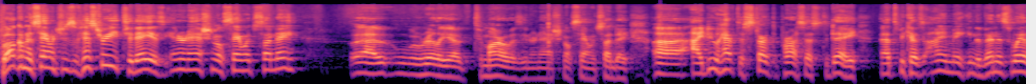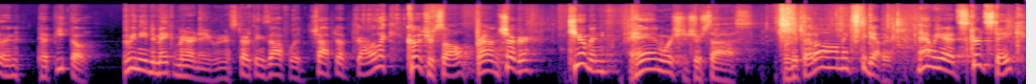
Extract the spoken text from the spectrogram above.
Welcome to Sandwiches of History. Today is International Sandwich Sunday. Uh, really, uh, tomorrow is International Sandwich Sunday. Uh, I do have to start the process today. That's because I am making the Venezuelan pepito. We need to make a marinade. We're going to start things off with chopped up garlic, kosher salt, brown sugar, cumin, and Worcestershire sauce. We'll get that all mixed together. Now we add skirt steak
